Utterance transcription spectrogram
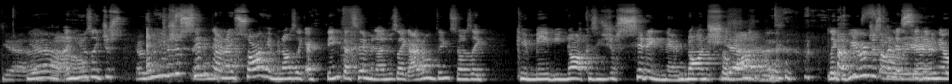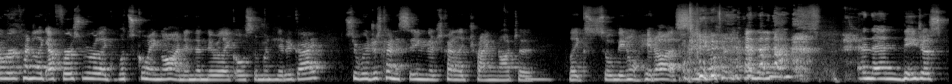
Yeah. Yeah. And he was like, just, was and he was just sitting there, and I saw him, and I was like, I think that's him, and I was just like, I don't think so. I was like, okay, maybe not, because he's just sitting there nonchalantly. Yeah. Like we were just So kind of sitting there. We were kind of like at first we were like, "What's going on?" And then they were like, "Oh, someone hit a guy." So we are just kind of sitting there, just kind of like trying not to Mm. like so they don't hit us. you know? and then and then they just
